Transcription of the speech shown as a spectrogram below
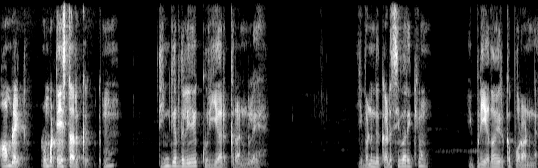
ஆம்லெட் ரொம்ப டேஸ்ட்டாக இருக்குது திங்கிறதுலையே குறியாக இருக்கிறானுங்களே இவனுங்க கடைசி வரைக்கும் இப்படியே தான் இருக்க போகிறானுங்க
